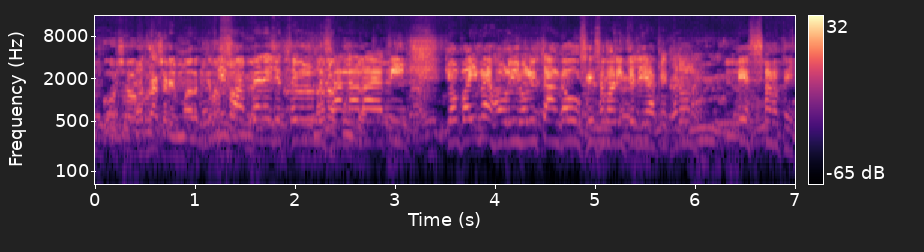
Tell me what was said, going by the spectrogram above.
ਪਤਾ ਕਰੇ ਮਾਰ ਕੇ ਨਹੀਂ ਬਾਬੇ ਨੇ ਜਿੱਥੇ ਮੈਨੂੰ ਨਿਸ਼ਾਨਾ ਲਾਇਆ ਸੀ ਕਿਉਂ ਬਾਈ ਮੈਂ ਹੌਲੀ ਹੌਲੀ ਟਾਂਗਾ ਉਸੇ ਸਵਾਰੀ ਤੇ ਲਿਆ ਕੇ ਖੜਾਉਣਾ ਢੇਸਣ ਤੇ।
